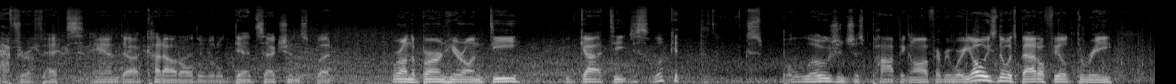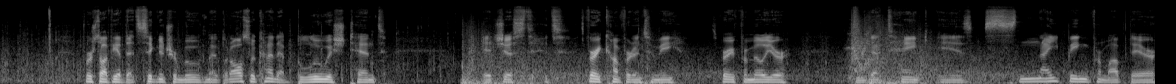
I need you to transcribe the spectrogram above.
After Effects and uh, cut out all the little dead sections. But we're on the burn here on D. We've got D. Just look at the explosions just popping off everywhere. You always know it's Battlefield 3. First off, you have that signature movement, but also kind of that bluish tint. It just, it's, it's very comforting to me. It's very familiar. That tank is sniping from up there.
